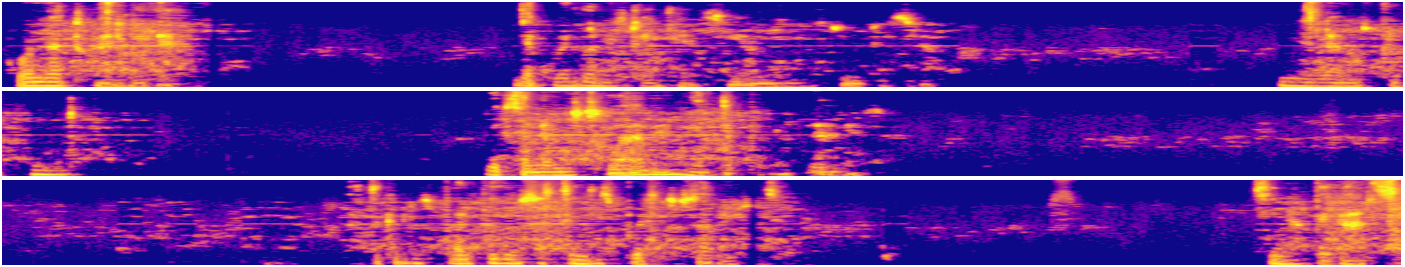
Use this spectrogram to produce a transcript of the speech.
con naturalidad de acuerdo a nuestra intención y nuestra intuición. Inhalamos profundo y exhalamos suavemente por los labios. Hasta que los párpados estén dispuestos a abrirse, sin apegarse,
